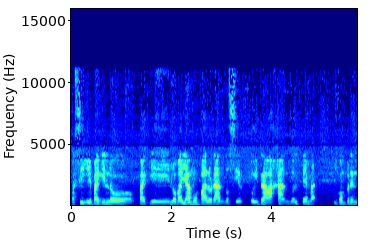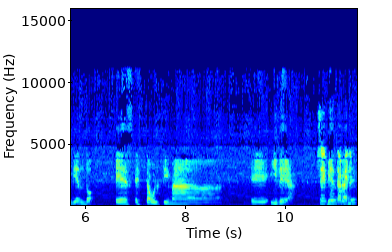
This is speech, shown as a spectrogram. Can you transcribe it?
Así que para que lo, para que lo vayamos valorando, ¿cierto? Y trabajando el tema y comprendiendo, es esta última eh, idea. Sí, pues también,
